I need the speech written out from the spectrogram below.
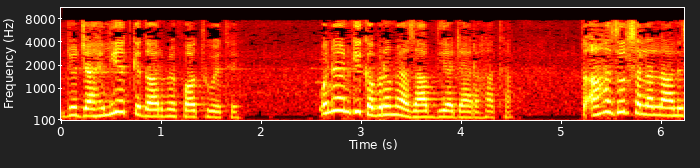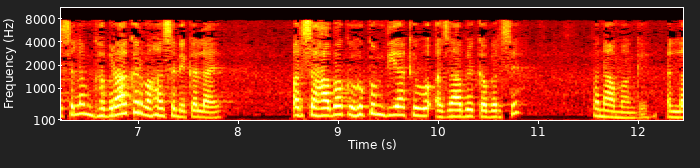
جو جاہلیت کے دور میں فوت ہوئے تھے۔ انہیں ان کی قبروں میں عذاب دیا جا رہا تھا۔ تو حضور صلی اللہ علیہ وسلم گھبرا کر وہاں سے نکل آئے اور صحابہ کو حکم دیا کہ وہ عذاب قبر سے پناہ مانگے اللہ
